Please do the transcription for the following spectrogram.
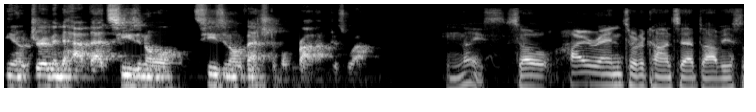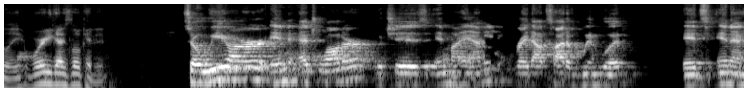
you know driven to have that seasonal seasonal vegetable product as well. Nice. So, higher end sort of concept, obviously. Where are you guys located? So we are in Edgewater, which is in Miami, right outside of Wynwood. It's in a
